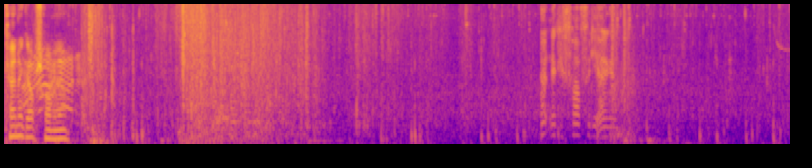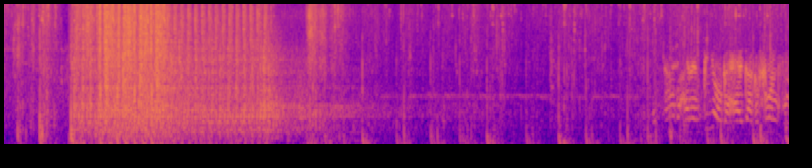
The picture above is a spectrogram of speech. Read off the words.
Keine Grabschrau mehr. Hat eine Gefahr für die Allgemeinheit. Ich habe einen Biobehälter gefunden.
